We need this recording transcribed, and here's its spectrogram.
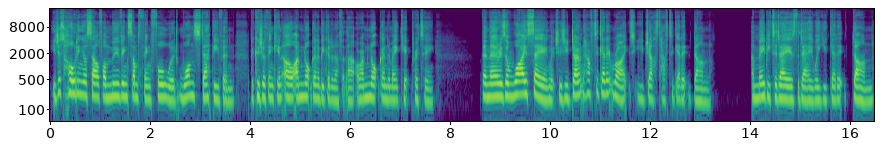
you're just holding yourself on moving something forward one step even because you're thinking, "Oh, I'm not going to be good enough at that or I'm not going to make it pretty." Then there is a wise saying which is you don't have to get it right, you just have to get it done. And maybe today is the day where you get it done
